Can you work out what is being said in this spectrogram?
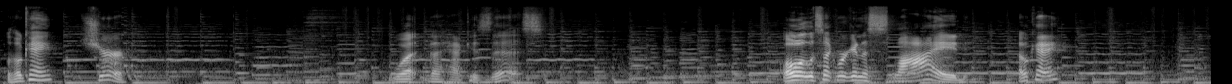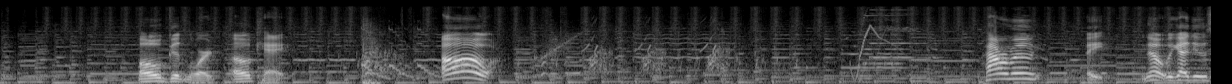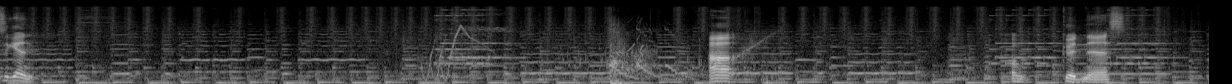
Okay, sure. What the heck is this? Oh, it looks like we're gonna slide. Okay. Oh, good lord. Okay. Oh! Power Moon! Wait, no, we gotta do this again. Uh. Oh, goodness.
